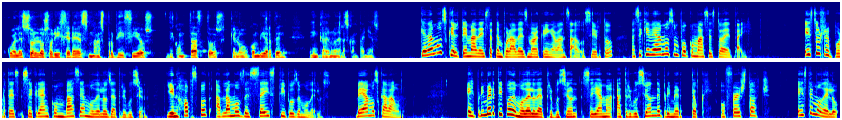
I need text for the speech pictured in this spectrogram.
cuáles son los orígenes más propicios de contactos que luego convierten en cada una de las campañas. Quedamos que el tema de esta temporada es marketing avanzado, ¿cierto? Así que veamos un poco más esto a detalle. Estos reportes se crean con base a modelos de atribución, y en HubSpot hablamos de seis tipos de modelos. Veamos cada uno. El primer tipo de modelo de atribución se llama atribución de primer toque o first touch. Este modelo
